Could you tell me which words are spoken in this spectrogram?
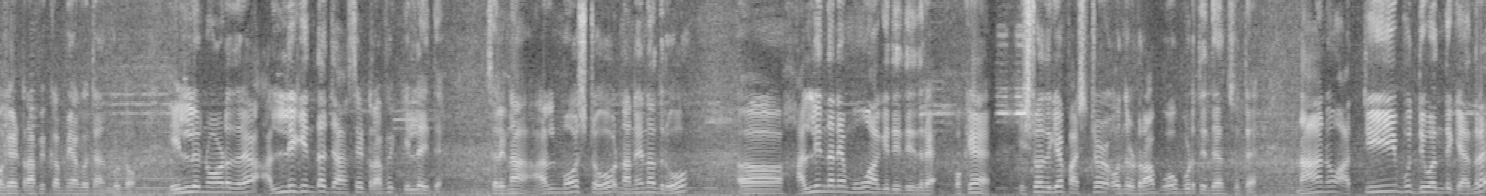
ಓಕೆ ಟ್ರಾಫಿಕ್ ಕಮ್ಮಿ ಆಗುತ್ತೆ ಅಂದ್ಬಿಟ್ಟು. ಇಲ್ಲಿ ನೋಡಿದ್ರೆ ಅಲ್ಲಿಗಿಂತ ಜಾಸ್ತಿ ಟ್ರಾಫಿಕ್ ಇಲ್ಲೇ ಇದೆ. ಸರಿನಾ? ಆಲ್ಮೋಸ್ಟು ನಾನೇನಾದರೂ ಅಲ್ಲಿಂದನೇ ಮೂವ್ ಆಗಿದ್ದಿದ್ದರೆ ಓಕೆ ಇಷ್ಟೊತ್ತಿಗೆ ಫಸ್ಟ್ ಒಂದು ಡ್ರಾಪ್ ಹೋಗ್ಬಿಡ್ತಿದ್ದೆ ಅನಿಸುತ್ತೆ. ನಾನು ಅತೀ ಬುದ್ಧಿವಂತಿಕೆ ಅಂದರೆ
